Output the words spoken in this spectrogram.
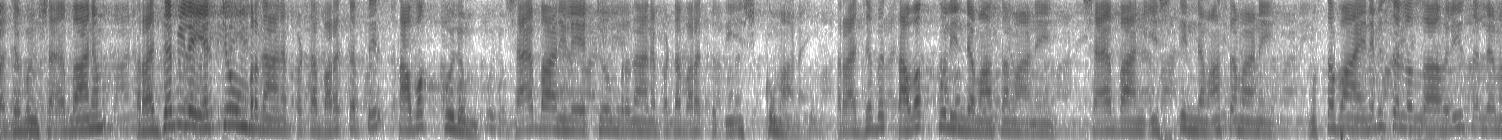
റജബും ഷഹബാനും. റജബിലെ ഏറ്റവും പ്രധാനപ്പെട്ട ബറക്കത്ത് തവക്കുലും ഷഹബാനിലെ ഏറ്റവും പ്രധാനപ്പെട്ട ബറക്കത്ത് ഇഷ്കുമാണ്. റജബ് തവക്കുലിന്റെ മാസമാണ് ഷഹബാൻ ഇഷ്കിന്റെ മാസമാണ്. മുസ്തഫായ നബി സല്ലല്ലാഹു അലൈഹി വസല്ലമ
